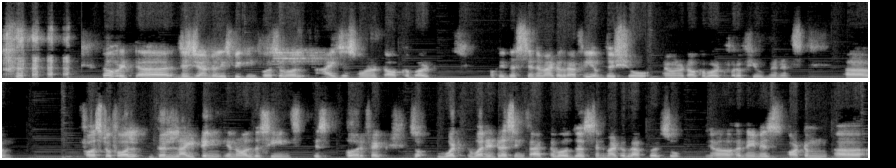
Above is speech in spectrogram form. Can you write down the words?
no, but uh, just generally speaking, first of all, I just want to talk about okay the cinematography of this show. I want to talk about for a few minutes. Uh, first of all, the lighting in all the scenes is perfect. So, what one interesting fact about the cinematographer? So, uh, her name is Autumn uh,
